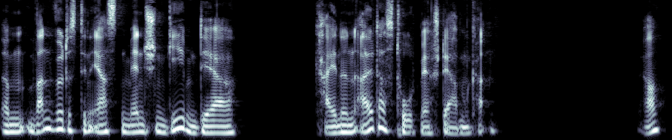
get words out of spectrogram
Ähm, wann wird es den ersten Menschen geben, der keinen Alterstod mehr sterben kann? Ja,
